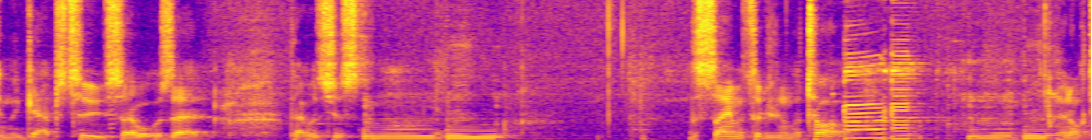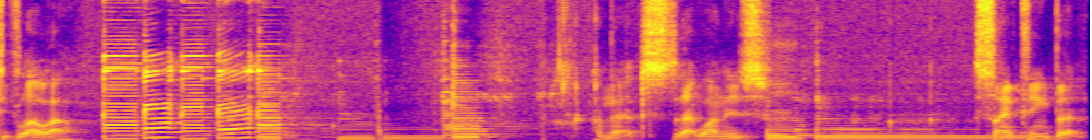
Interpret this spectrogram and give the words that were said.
in the gaps too. So what was that? That was just the same as I did on the top, an octave lower. and that's that one is the same thing but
